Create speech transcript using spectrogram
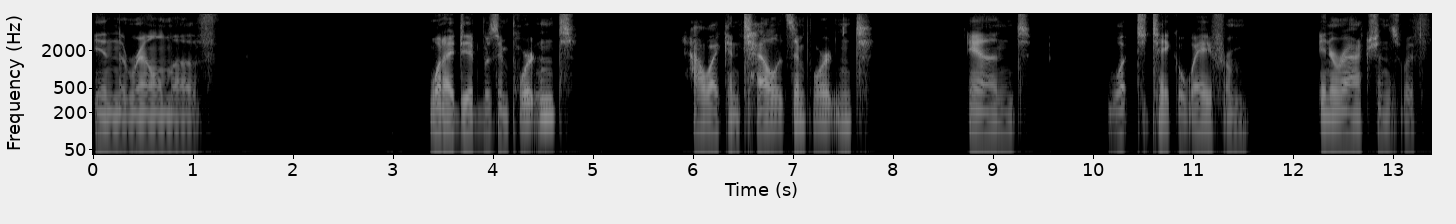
in the realm of what I did was important how I can tell it's important and what to take away from interactions with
